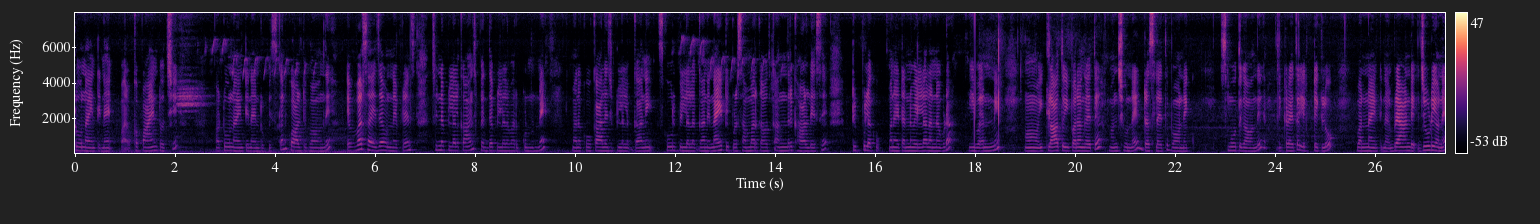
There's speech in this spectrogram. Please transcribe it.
టూ నైంటీ నైన్ ఒక పాయింట్ వచ్చి టూ నైంటీ నైన్ రూపీస్. కానీ క్వాలిటీ బాగుంది. ఎవరి సైజే ఉన్నాయి ఫ్రెండ్స్. చిన్న పిల్లల కాంచి పెద్ద పిల్లల వరకు కూడా ఉన్నాయి. మనకు కాలేజ్ పిల్లలకు కానీ స్కూల్ పిల్లలకు కానీ నైట్ ఇప్పుడు సమ్మర్ కాబట్టి అందరికి హాలిడేసే ట్రిప్పులకు మనం ఎటన్నా వెళ్ళాలన్నా కూడా ఇవన్నీ ఈ క్లాత్ ఈ పరంగా అయితే మంచిగా ఉన్నాయి. డ్రెస్సులు అయితే బాగున్నాయి. స్మూత్గా ఉంది. ఇక్కడైతే లిప్టిక్లో వన్ నైంటీ నైన్ బ్రాండ్ జూడియోనే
